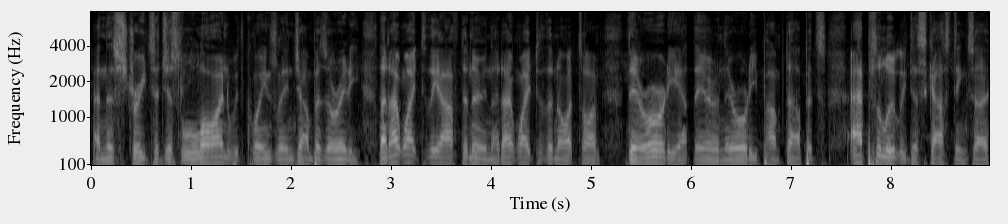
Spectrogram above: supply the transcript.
and the streets are just lined with Queensland jumpers already. They don't wait till the afternoon. They don't wait till the night time. They're already out there and they're already pumped up. It's absolutely disgusting. So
